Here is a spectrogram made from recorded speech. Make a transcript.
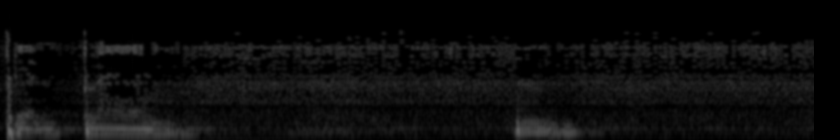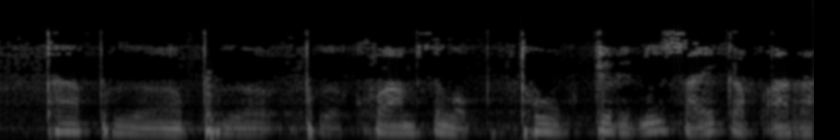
เปลี่ยนแปลง ถ้าเผื่อเผื่อเผื่อความสงบ ถูกจริตนิสัยกับอะไร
